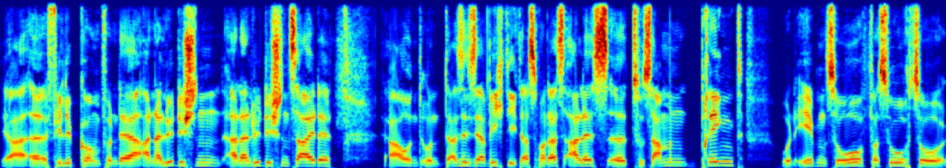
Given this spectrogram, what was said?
Ja, äh, Philipp kommt von der analytischen, analytischen Seite. Ja, und, und das ist ja wichtig, dass man das alles äh, zusammenbringt und ebenso versucht, so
